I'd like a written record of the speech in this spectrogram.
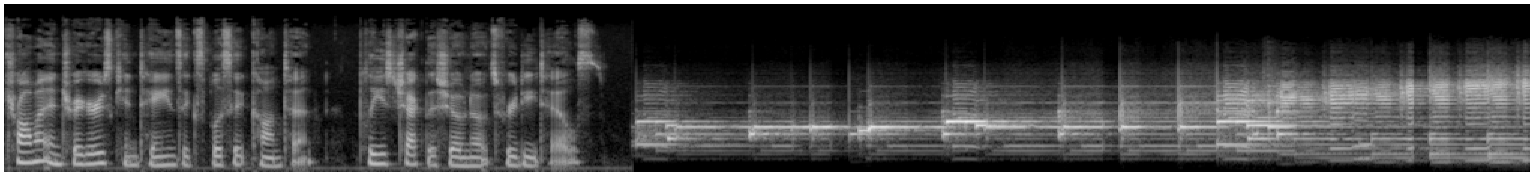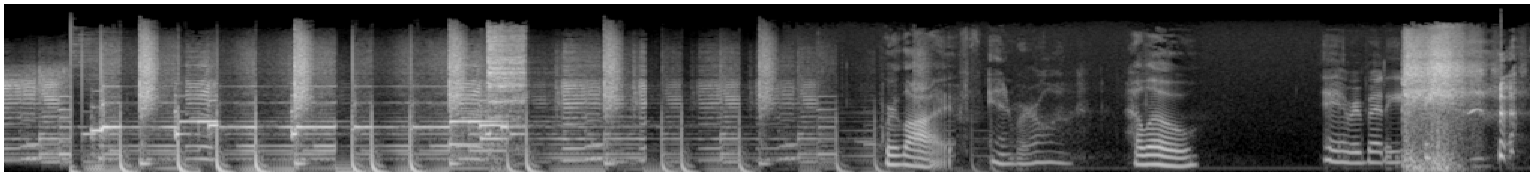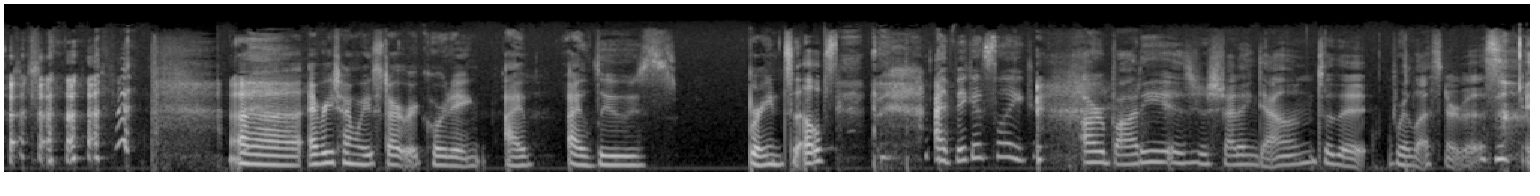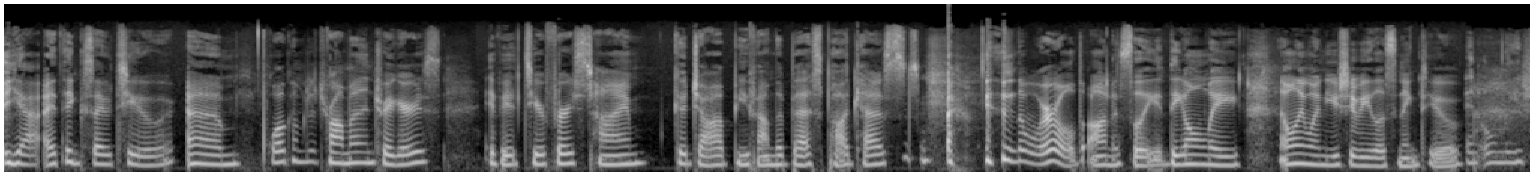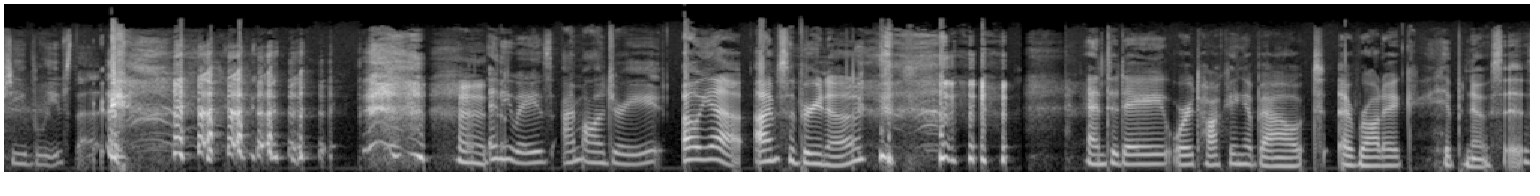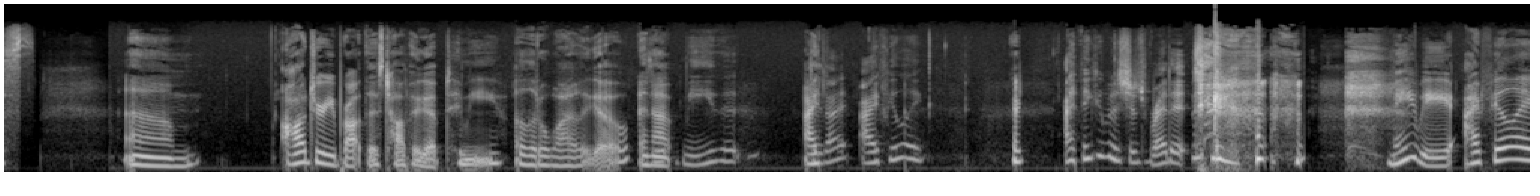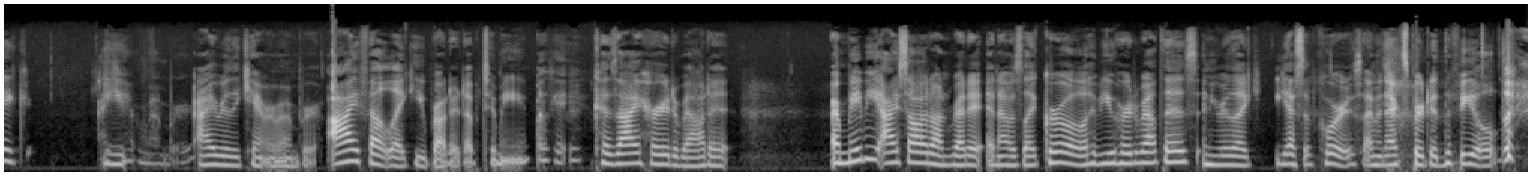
Trauma and Triggers contains explicit content. Please check the show notes for details. We're live. And we're on. Hello. Hey, everybody. Uh, every time we start recording, I I lose brain cells. I think it's like our body is just shutting down so that we're less nervous. Yeah, I think so too. Um, welcome to Trauma and Triggers. If it's your first time, good job. You found the best podcast in the world, honestly. The only the only one you should be listening to. And only she believes that. Anyways, I'm Audrey. Oh yeah, I'm Sabrina. and today we're talking about erotic hypnosis. Um Audrey brought this topic up to me a little while ago Is and I, me that I- did I, I feel like I- I think it was just Reddit. maybe I feel like I You- can't remember. I really can't remember. I felt like you brought it up to me Okay. because I heard about it. Or maybe I saw it on Reddit and I was like, girl, have you heard about this? And you were like, yes, of course. I'm an expert in the field.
